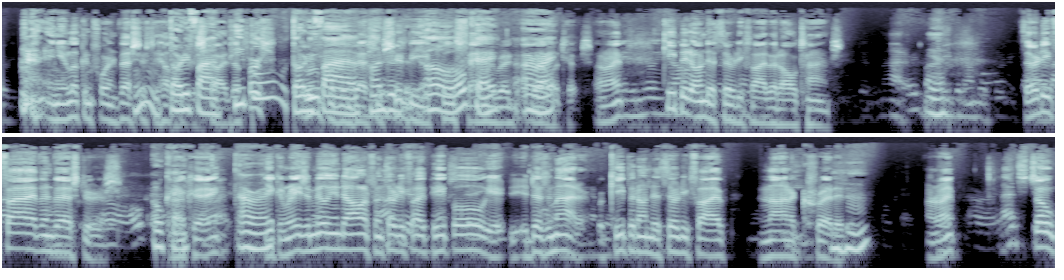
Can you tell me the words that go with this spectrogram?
and you're looking for investors Ooh, to help you 35 start. people? The first group of 3,500? investors should be Oh, close okay. family reg- All right. relatives. All right. Keep it under 35 at all times. Yeah. 35 investors. Okay. Okay. All right. You can raise a million dollars from 35 people. It, it doesn't matter, but keep it under 35 non-accredited. Mhm. All right. So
